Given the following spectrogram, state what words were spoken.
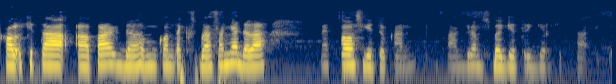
kalau kita apa dalam konteks bahasanya adalah medsos gitu kan Instagram sebagai trigger kita gitu.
